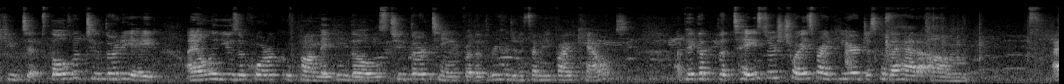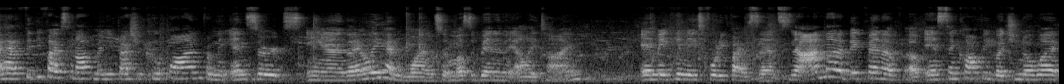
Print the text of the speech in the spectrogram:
Q-tips. Those were 238. I only use a quarter coupon, making those 213 for the 375 count. I picked up the Taster's Choice right here just because I had a um, I had a 55 cent off manufacturer coupon from the inserts, and I only had one, so it must have been in the LA time and making these 45 cents. Now, I'm not a big fan of, of instant coffee, but you know what?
